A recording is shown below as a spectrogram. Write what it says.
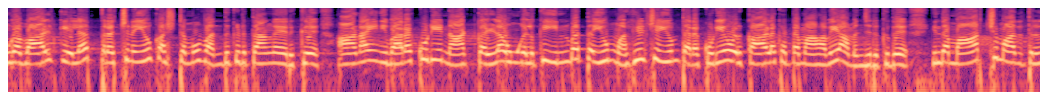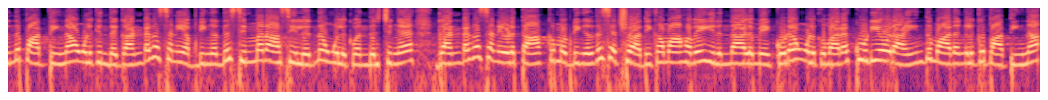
உங்க வாழ்க்கையில பிரச்சனையும் கஷ்டமும் வந்துக்கிட்டு தாங்க இருக்கு. ஆனா இனி வரக்கூடிய நாட்கள்ல உங்களுக்கு இன்பத்தையும் மகிழ்ச்சியையும் தரக்கூடிய ஒரு காலகட்டமாகவே அமைஞ்சிருக்குது. இந்த மார்ச் மாதத்திலிருந்து பார்த்தீங்கன்னா உங்களுக்கு இந்த கண்டக சனி அப்படிங்கிறது சிம்ம ராசியிலிருந்து உங்களுக்கு வந்துருச்சுங்க. கண்டக சனியோட தாக்கம் அப்படிங்கிறது சற்று அதிகமாகவே இருந்தாலுமே கூட உங்களுக்கு வரக்கூடிய ஒரு ஐந்து மாதங்களுக்கு பார்த்தீங்கன்னா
